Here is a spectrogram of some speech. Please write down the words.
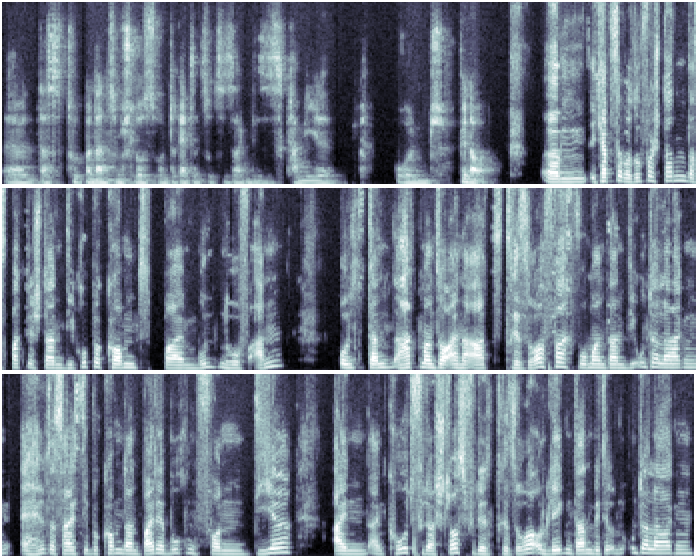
äh, das tut man dann zum Schluss und rettet sozusagen dieses Kamel. Und genau. Ähm, ich habe es aber so verstanden, dass praktisch dann die Gruppe kommt beim Mundenhof an und dann hat man so eine Art Tresorfach, wo man dann die Unterlagen erhält. Das heißt, die bekommen dann bei der Buchung von dir einen, einen Code für das Schloss, für den Tresor und legen dann mit den Unterlagen,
